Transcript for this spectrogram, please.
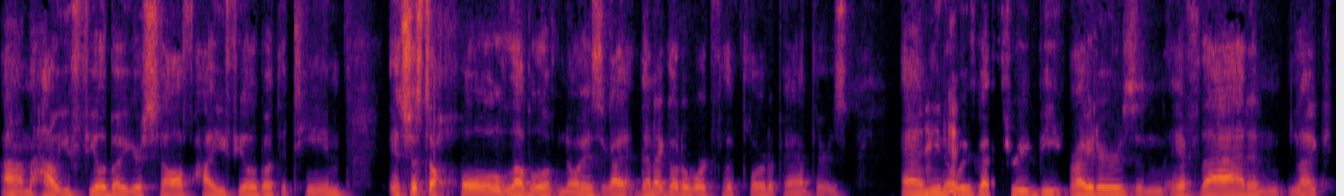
um, how you feel about yourself, how you feel about the team. It's just a whole level of noise. Then I go to work for the Florida Panthers, and you know we've got three beat writers, and if that, and like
